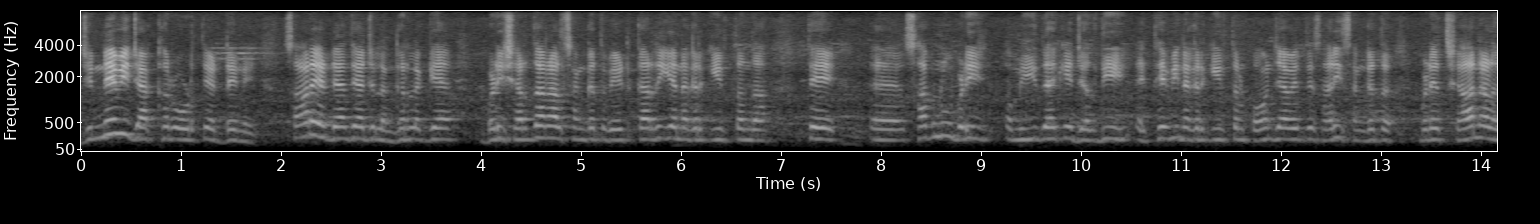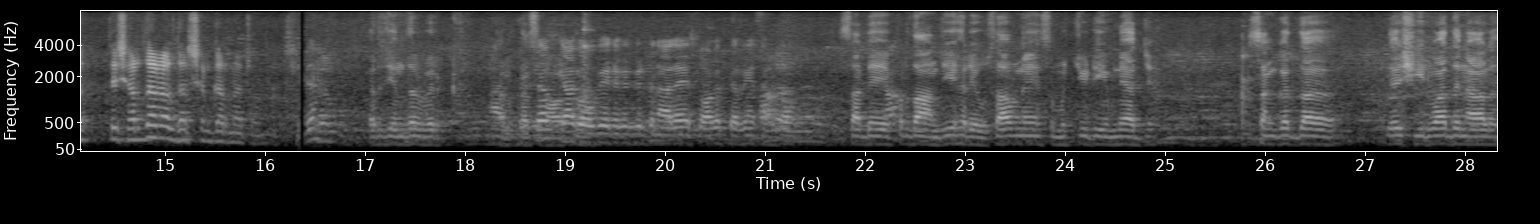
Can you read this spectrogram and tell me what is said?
ਜਿੰਨੇ ਵੀ ਜਾਖਰ ਰੋਡ ਤੇ ਅੱਡੇ ਨੇ ਸਾਰੇ ਅੱਡਿਆਂ ਤੇ ਅੱਜ ਲੰਗਰ ਲੱਗਿਆ। ਬੜੀ ਸ਼ਰਧਾ ਨਾਲ ਸੰਗਤ ਵੇਟ ਕਰ ਰਹੀ ਹੈ ਨਗਰ ਕੀਰਤਨ ਦਾ ਤੇ ਸਭ ਨੂੰ ਬੜੀ ਉਮੀਦ ਹੈ ਕਿ ਜਲਦੀ ਇੱਥੇ ਵੀ ਨਗਰ ਕੀਰਤਨ ਪਹੁੰਚ ਜਾਵੇ ਤੇ ਸਾਰੀ ਸੰਗਤ ਬੜੇ ਉਤਸ਼ਾਹ ਨਾਲ ਤੇ ਸ਼ਰਧਾ ਨਾਲ ਦਰਸ਼ਨ ਕਰਨਾ ਚਾਹੁੰਦੀ ਹੈ ਰਜਿੰਦਰ ਵਿਰਕ ਹਲਕਾ ਸਰ ਕੀ ਸਮਾਜ ਤੋਂ। ਕਹੋਗੇ ਨਗਰ ਕੀਰਤਨ ਆ ਰਿਹਾ ਹੈ ਸਵਾਗਤ ਕਰ ਰਹੇ ਹਾਂ ਸੰਗਤਾਂ ਸਾਡੇ ਪ੍ਰਧਾਨ ਜੀ ਹਰਿਓ ਸਾਹਿਬ ਨੇ, ਸਮੁੱਚੀ ਟੀਮ ਨੇ ਅੱਜ ਸੰਗਤ ਦਾ ਦੇ ਆਸ਼ੀਰਵਾਦ ਦੇ ਨਾਲ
